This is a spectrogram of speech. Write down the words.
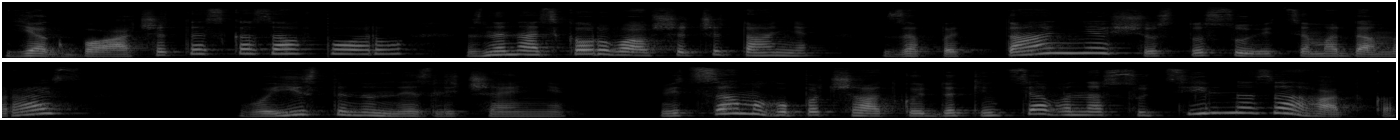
Як бачите, сказав Пуаро, зненацька урвавши читання, запитання, що стосується мадам Райс, воістину незліченні. Від самого початку і до кінця вона суцільна загадка,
